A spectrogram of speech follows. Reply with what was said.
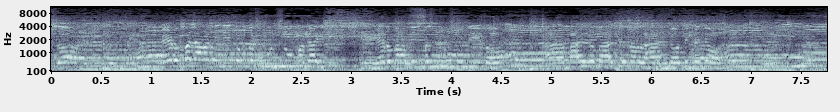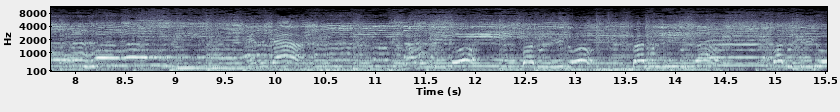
So, meron pala kami dito mas bunso pa, guys. Meron pa kaming mas bunso dito. Ah, mahal na mahal ko ng lahat. So, tingnan nyo. Bagong ligo siya. Bagong ligo.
